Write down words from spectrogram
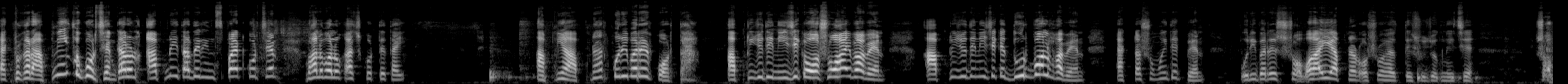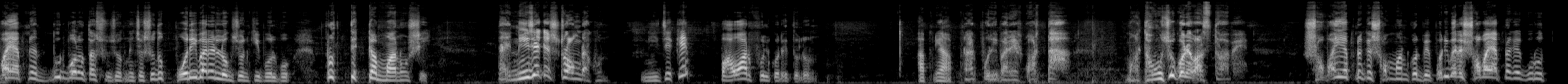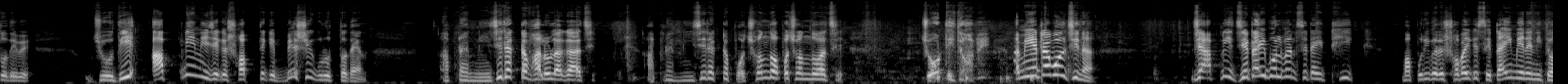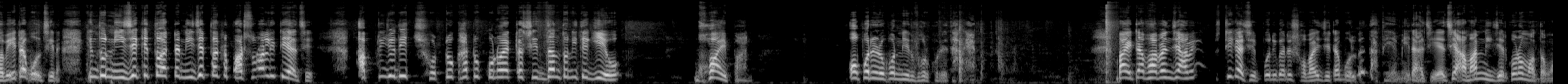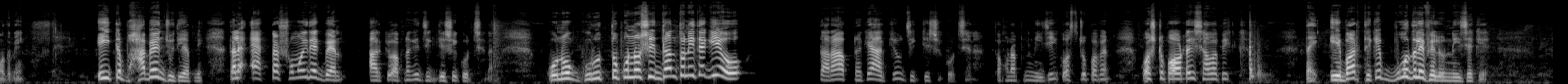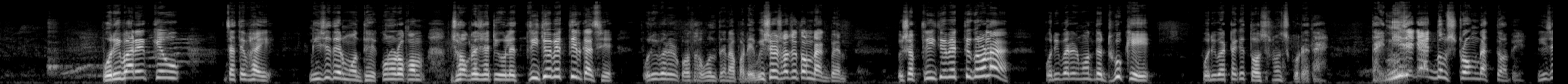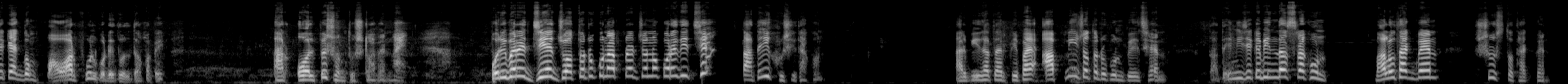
এক প্রকার আপনিই তো করছেন, কারণ আপনি তাদের ইন্সপায়ার করছেন, ভালো ভালো কাজ করতে তাই। আপনি আপনার পরিবারের কর্তা। আপনি যদি নিজেকে অসহায় ভাবেন, আপনি যদি নিজেকে দুর্বল ভাবেন, একটা সময় দেখবেন পরিবারের সবাই আপনার অসহায়ত্বের সুযোগ নিচ্ছে সবাই আপনার দুর্বলতার সুযোগ নিচ্ছে শুধু পরিবারের লোকজন কি বলব? প্রত্যেকটা মানুষই। তাই নিজেকে স্ট্রং রাখুন। নিজেকে পাওয়ারফুল করে তুলুন। আপনি আপনার পরিবারের কর্তা। মাথা উঁচু করে বাঁচতে হবে। সবাই আপনাকে সম্মান করবে। পরিবারের সবাই আপনাকে গুরুত্ব দেবে। যদি আপনি নিজেকে সব থেকে বেশি গুরুত্ব দেন, আপনার নিজের একটা ভালো লাগা আছে, আপনার নিজের একটা পছন্দ অপছন্দ আছে, জোর দিতে হবে। আমি এটা বলছি না। যে আপনি যেটাই বলবেন সেটাই ঠিক বা পরিবারের সবাইকে সেটাই মেনে নিতে হবে, এটা বলছি না। কিন্তু নিজেকে তো একটা, নিজের তো একটা পার্সোনালিটি আছে। আপনি যদি ছোটোখাটো কোনো একটা সিদ্ধান্ত নিতে গিয়েও ভয় পান, অপরের ওপর নির্ভর করে থাকেন। বা এটা ভাবেন যে আমি, ঠিক আছে, পরিবারের সবাই যেটা বলবে তাতেই আমি রাজি আছি, আমার নিজের কোনো মতামত নেই। এইটা ভাবেন যদি আপনি, তাহলে একটা সময় দেখবেন, আর কেউ আপনাকে জিজ্ঞেসই করছে না। কোনো গুরুত্বপূর্ণ সিদ্ধান্ত নিতে গিয়েও তারা আপনাকে আর কেউ জিজ্ঞেসই করছে না। তখন আপনি নিজেই কষ্ট পাবেন। কষ্ট পাওয়াটাই স্বাভাবিক। তাই এবার থেকে বদলে ফেলুন নিজেকে। পরিবারের কেউ, যাতে ভাই নিজেদের মধ্যে কোনো রকম ঝগড়াঝাটি হলে তৃতীয় ব্যক্তির কাছে পরিবারের কথা বলতে না পারে। বিষয়ে সচেতন রাখবেন। ওইসব তৃতীয় ব্যক্তিগুলো না, পরিবারের মধ্যে ঢুকে পরিবারটাকে তছনছ করে দেয়। তাই নিজেকে একদম স্ট্রং রাখতে হবে। নিজেকে একদম পাওয়ারফুল করে তুলতে হবে। আর অল্পে সন্তুষ্ট হবেন ভাই। পরিবারের যে যতটুকুন আপনার জন্য করে দিচ্ছে, তাতেই খুশি থাকুন। আর বিধাতার কৃপায় আপনি যতটুকুন পেয়েছেন, তাতেই নিজেকে বিন্দাস রাখুন। ভালো থাকবেন, সুস্থ থাকবেন।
